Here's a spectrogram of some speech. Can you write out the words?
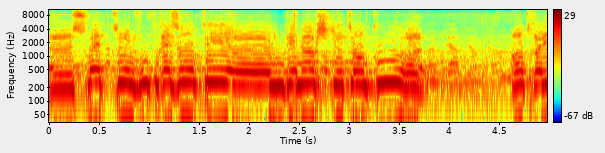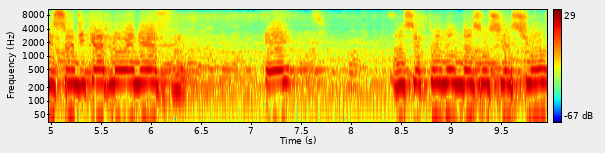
euh, souhaitent vous présenter euh, une démarche qui est en cours euh, entre les syndicats de l'ONF et un certain nombre d'associations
